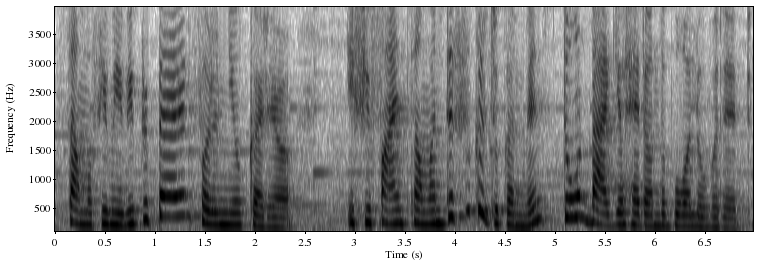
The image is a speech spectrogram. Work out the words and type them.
Some of you may be preparing for a new career. If you find someone difficult to convince, don't bag your head on the wall over it.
